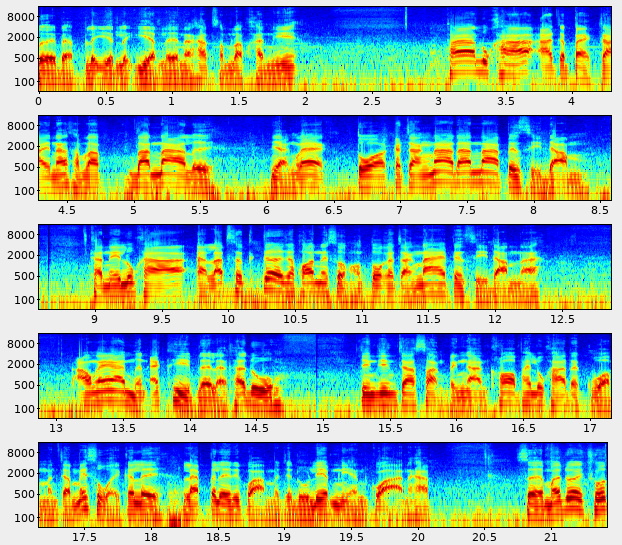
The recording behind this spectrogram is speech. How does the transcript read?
เลยแบบละเอียดละเอียดเลยนะครับสำหรับคันนี้ ถ้าลูกค้าอาจจะแปลกใจนะสำหรับด้านหน้าเลย อย่างแรกตัวกระจังหน้าด้านหน้าเป็นสีดำคันนี้ลูกค้าแอบรับสติกเกอร์เฉพาะในส่วนของตัวกระจังหน้าให้เป็นสีดำนะ เอาง่ายๆเหมือนแอคทีฟเลยแหละถ้าดูจริง ๆ จะสั่งเป็นงานครอบให้ลูกค้าแต่กลัวมันจะไม่สวยก็เลยแรปไปเลยดีกว่ามันจะดูเรียบเนียนกว่านะครับ เสริมมาด้วยชุด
